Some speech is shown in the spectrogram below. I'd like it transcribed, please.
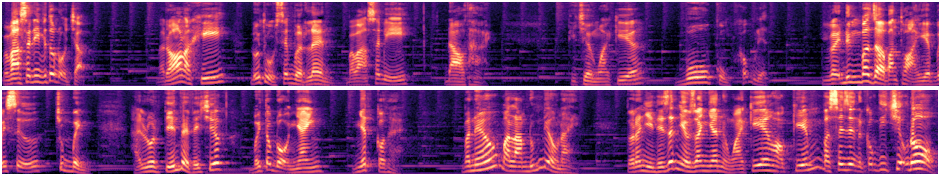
Và bạn sẽ đi với tốc độ chậm. Và đó là khi đối thủ sẽ vượt lên và bạn sẽ bị đào thải. Thị trường ngoài kia vô cùng khốc liệt. Vì vậy đừng bao giờ bạn thỏa hiệp với sự trung bình. Hãy luôn tiến về phía trước với tốc độ nhanh nhất có thể. Và nếu mà làm đúng điều này, tôi đã nhìn thấy rất nhiều doanh nhân ở ngoài kia, họ kiếm và xây dựng được công ty triệu đô.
